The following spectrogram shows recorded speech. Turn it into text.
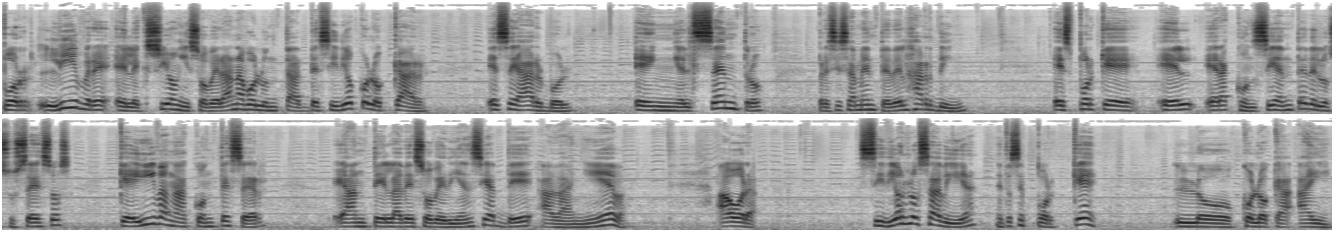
por libre elección y soberana voluntad, decidió colocar ese árbol en el centro precisamente del jardín es porque él era consciente de los sucesos que iban a acontecer ante la desobediencia de Adán y Eva. Ahora, si Dios lo sabía, entonces ¿por qué lo coloca ahí?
